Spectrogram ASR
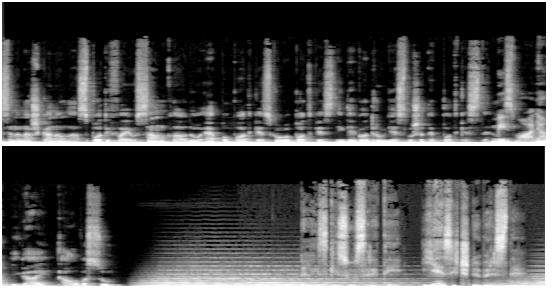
pretplatite se na naš kanal na Spotify, Soundcloudu, Apple Podcast, Google Podcast i gdje god drugdje slušate podcaste. Mi smo Anja. I Gaj, a ovo su Bliski susreti jezične vrste.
